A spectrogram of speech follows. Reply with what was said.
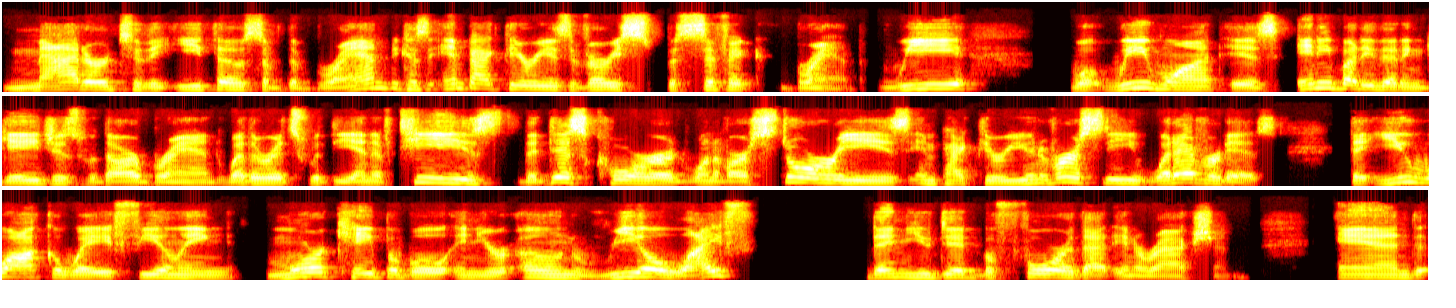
matter to the ethos of the brand because Impact Theory is a very specific brand. We what we want is anybody that engages with our brand, whether it's with the NFTs, the Discord, one of our stories, Impact Theory University, whatever it is, that you walk away feeling more capable in your own real life than you did before that interaction. And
